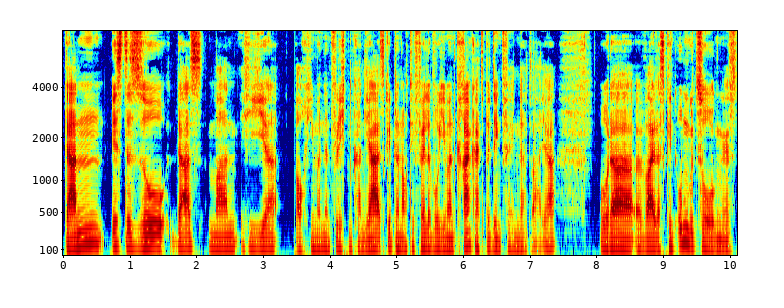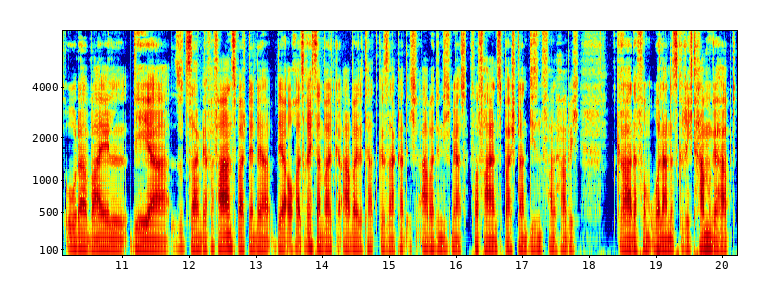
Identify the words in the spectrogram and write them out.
dann ist es so, dass man hier auch jemanden entpflichten kann. Ja, es gibt dann auch die Fälle, wo jemand krankheitsbedingt verhindert war, ja. Oder äh, weil das Kind umgezogen ist oder weil der sozusagen der Verfahrensbeistand, der, der auch als Rechtsanwalt gearbeitet hat, gesagt hat, ich arbeite nicht mehr als Verfahrensbeistand. Diesen Fall habe ich gerade vom Oberlandesgericht Hamm gehabt,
